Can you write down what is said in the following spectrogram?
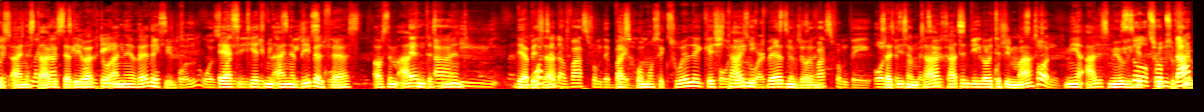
bis eines Tages der Direktor eine Rede hielt. Er zitierte einen Bibelvers aus dem Alten uh, Testament, der besagt, dass Homosexuelle gesteinigt werden sollen. Seit diesem Tag hatten die Leute die Macht, mir alles Mögliche zuzufügen.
